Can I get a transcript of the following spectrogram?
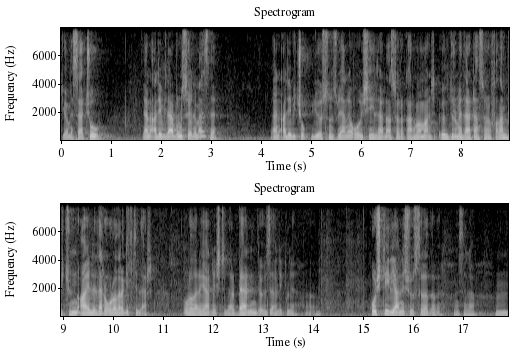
diyor mesela çoğu. Yani Aleviler bunu söylemez de. Yani Alevi çok biliyorsunuz yani o şeylerden sonra kahraman öldürmelerden sonra falan bütün aileler oralara gittiler. Oralara yerleştiler. Berlin'de özellikle. Hoş değil yani şu sırada mesela. Hmm.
